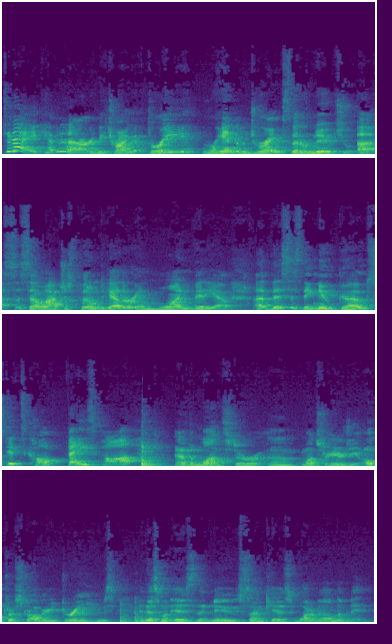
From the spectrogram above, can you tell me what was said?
Today, Kevin and I are going to be trying three random drinks that are new to us. So I just put them together in one video. Uh, this is the new Ghost. It's called Faze Pop. I have the Monster, um, Monster Energy Ultra Strawberry Dreams, and this one is the new Sunkist Watermelon Lemonade.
